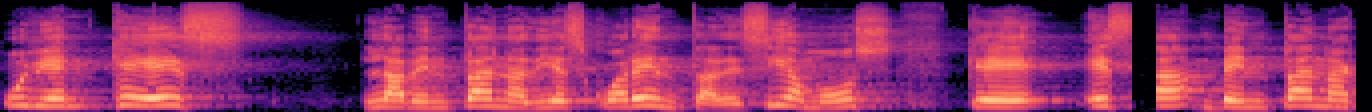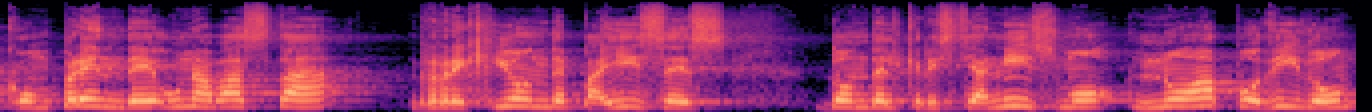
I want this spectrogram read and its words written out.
Muy bien, ¿qué es la ventana 1040? Decíamos que esta ventana comprende una vasta región de países donde el cristianismo no ha podido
